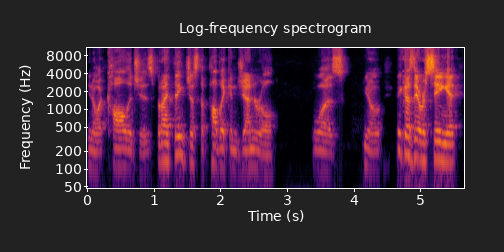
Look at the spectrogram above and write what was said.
you know, at colleges. But I think just the public in general was, you know, because they were seeing it,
